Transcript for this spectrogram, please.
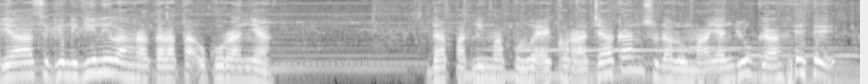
Ya segini-ginilah rata-rata ukurannya. Dapat 50 ekor aja kan sudah lumayan juga. Hehe.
